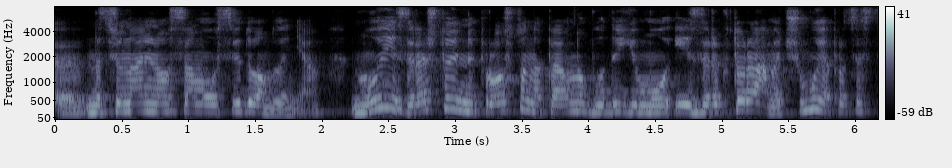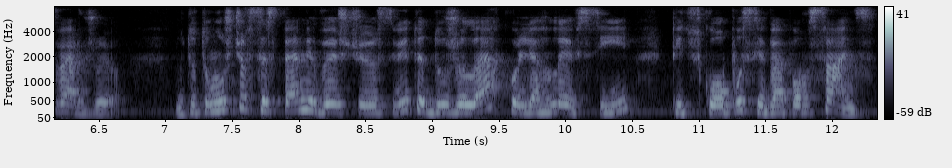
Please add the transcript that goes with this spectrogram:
Е, національного самоусвідомлення. Ну і зрештою, не просто напевно буде йому і з ректорами. Чому я про це стверджую? Ну то тому, що в системі вищої освіти дуже легко лягли всі під скопус і вепом Сайнс.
